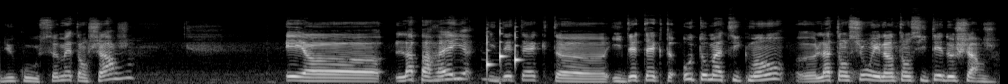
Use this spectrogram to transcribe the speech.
du coup se mettre en charge. Et euh, l'appareil, il détecte, euh, automatiquement euh, la tension et l'intensité de charge.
